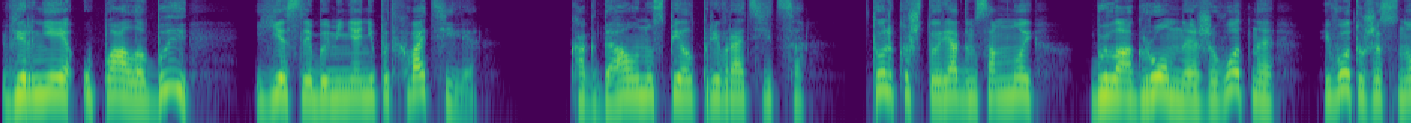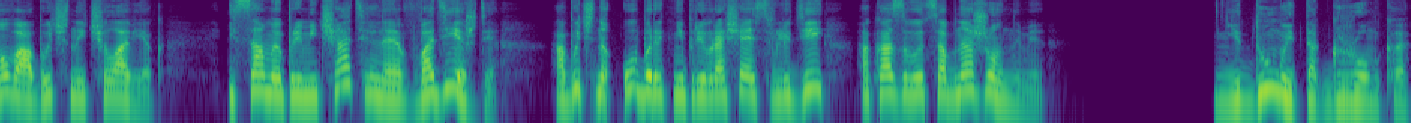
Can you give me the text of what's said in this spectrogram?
Вернее, упала бы, если бы меня не подхватили. Когда он успел превратиться? Только что рядом со мной было огромное животное, и вот уже снова обычный человек. И самое примечательное — в одежде — Обычно оборотни, превращаясь в людей, оказываются обнаженными. «Не думай так громко!»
